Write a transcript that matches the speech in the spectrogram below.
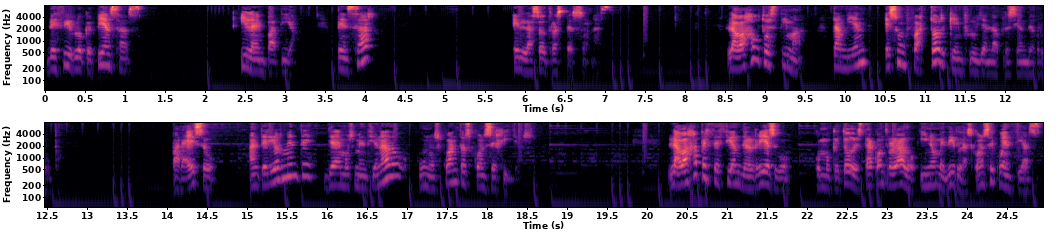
decir lo que piensas y la empatía, pensar en las otras personas. La baja autoestima también es un factor que influye en la presión de grupo. Para eso, anteriormente ya hemos mencionado unos cuantos consejillos. La baja percepción del riesgo, como que todo está controlado y no medir las consecuencias,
